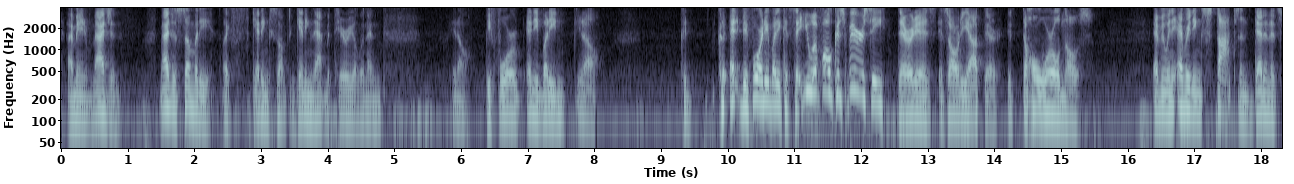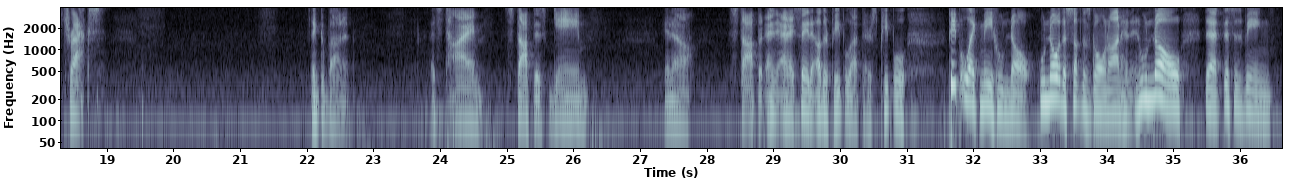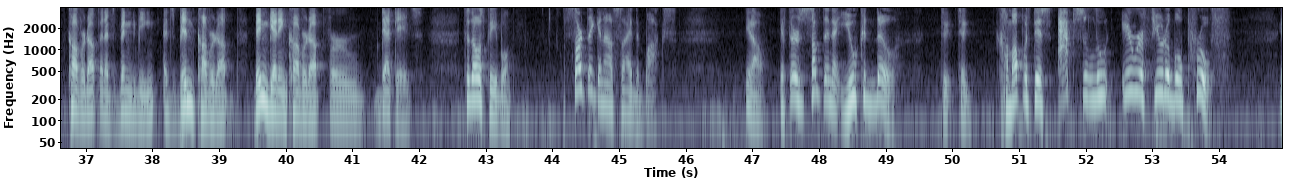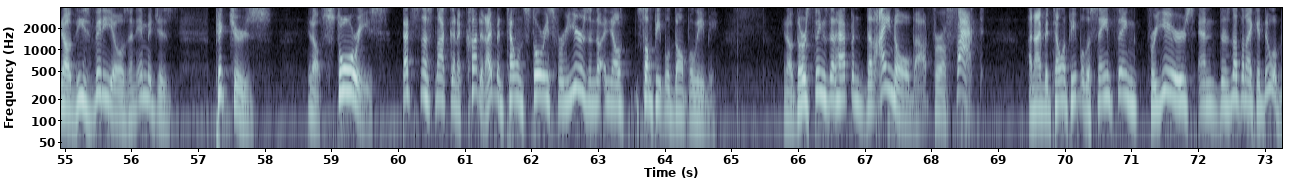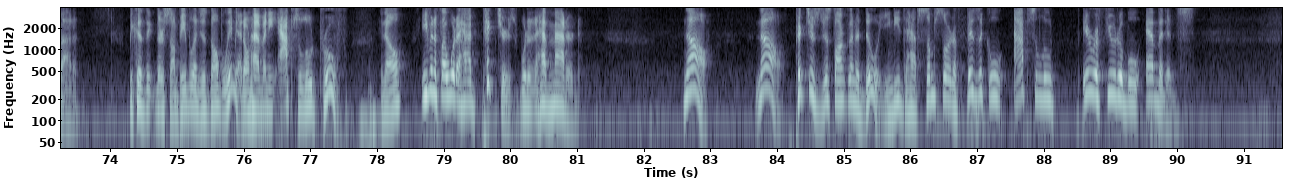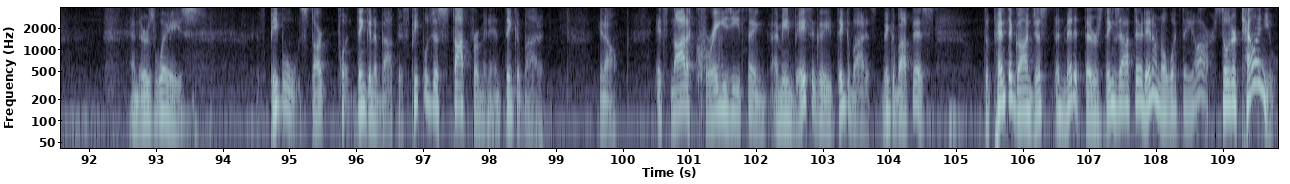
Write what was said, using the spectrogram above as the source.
I mean, imagine, imagine somebody like getting something, getting that material, and then, you know, before anybody, you know, could, could eh, before anybody could say UFO conspiracy, there it is. It's already out there. It, the whole world knows. Everything, everything stops and dead in its tracks. Think about it. It's time. Stop this game. You know, stop it. And, and I say to other people out there, people, people like me who know, who know that something's going on, and who know that this is being covered up, and it's been being, it's been covered up, been getting covered up for decades. To those people, start thinking outside the box. You know, if there's something that you could do to to come up with this absolute irrefutable proof. You know, these videos and images, pictures, you know, stories. That's just not going to cut it. I've been telling stories for years, and you know, some people don't believe me. You know, there's things that happen that I know about for a fact, and I've been telling people the same thing for years, and there's nothing I can do about it because there's some people that just don't believe me. I don't have any absolute proof. You know, even if I would have had pictures, would it have mattered? No. No. Pictures just aren't going to do it. You need to have some sort of physical, absolute, irrefutable evidence. And there's ways. People start put, thinking about this, people just stop for a minute and think about it. You know, it's not a crazy thing. I mean, basically, think about it. Think about this the Pentagon just admitted there's things out there they don't know what they are. So they're telling you.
